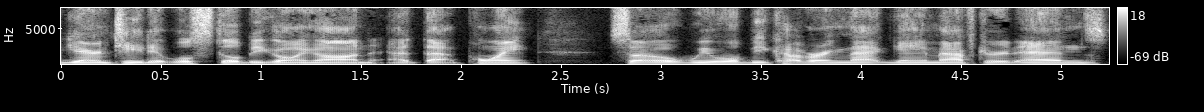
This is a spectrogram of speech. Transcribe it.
guaranteed it will still be going on at that point. So we will be covering that game after it ends.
